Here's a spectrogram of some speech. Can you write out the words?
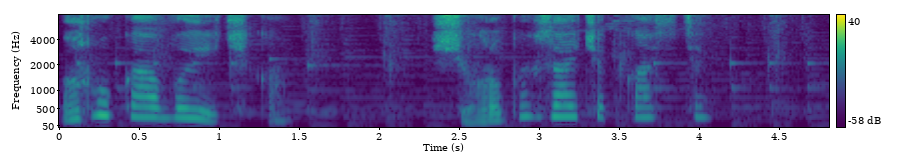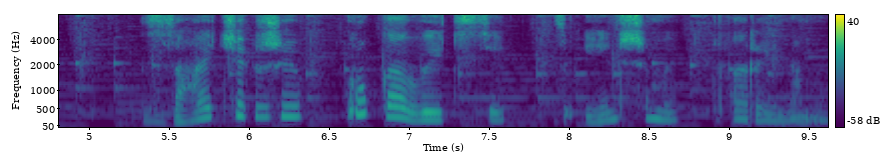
Рукавичка. Що робив зайчик в казці? Зайчик жив в рукавичці з іншими тваринами.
